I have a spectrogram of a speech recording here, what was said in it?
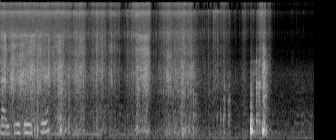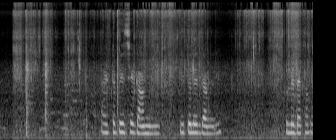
বালতিও পেয়েছে। আর একটা পেয়েছে গামলি পিতলের গামলি। খুলে দেখাবো।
